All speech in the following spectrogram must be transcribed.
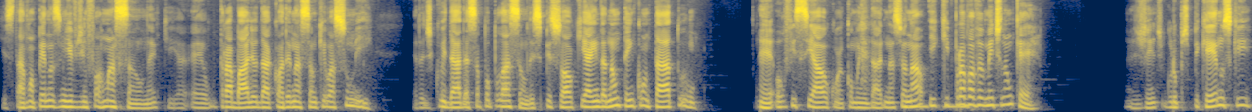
que estavam apenas em nível de informação, né? que é, é o trabalho da coordenação que eu assumi, era de cuidar dessa população, desse pessoal que ainda não tem contato é, oficial com a comunidade nacional e que provavelmente não quer. Gente, grupos pequenos que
